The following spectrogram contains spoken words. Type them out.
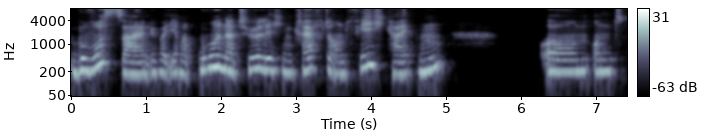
Bewusstsein über ihre urnatürlichen Kräfte und Fähigkeiten um, und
